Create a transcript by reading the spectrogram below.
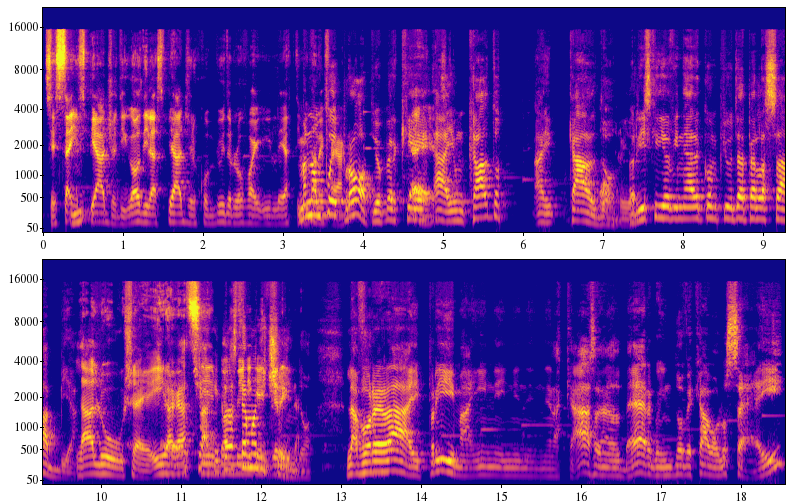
se stai in mm. spiaggia ti godi la spiaggia, il computer lo fai le attività. Ma non puoi proprio perché eh, hai un caldo hai caldo, Orrido. rischi di rovinare il computer per la sabbia. La luce, i eh, ragazzi. Cioè, che cosa stiamo che dicendo? Grida. Lavorerai prima in, in, in, nella casa, nell'albergo, in dove cavolo sei,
